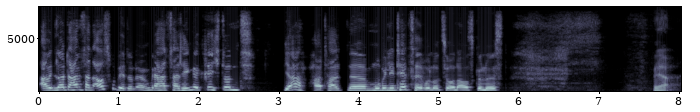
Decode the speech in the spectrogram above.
aber die Leute haben es halt ausprobiert und irgendwer hat es halt hingekriegt und ja, hat halt eine Mobilitätsrevolution ausgelöst. Ja.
